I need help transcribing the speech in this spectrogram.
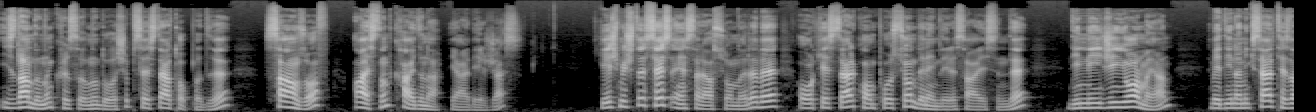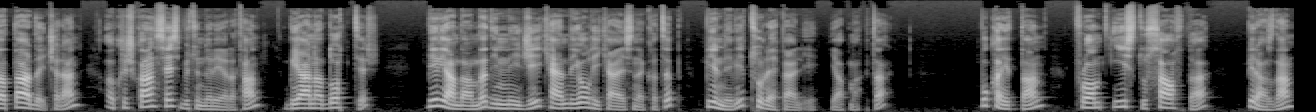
İzlanda'nın kırsalını dolaşıp sesler topladığı Sounds of Iceland kaydına yer vereceğiz. Geçmişte ses enstalasyonları ve orkestral kompozisyon deneyimleri sayesinde dinleyiciyi yormayan ve dinamiksel tezatlar da içeren akışkan ses bütünleri yaratan Bjarnadottir, bir yandan da dinleyiciyi kendi yol hikayesine katıp bir nevi tur rehberliği yapmakta. Bu kayıttan From East to South da birazdan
